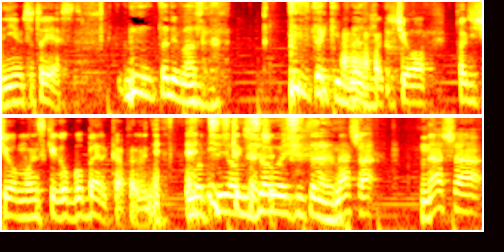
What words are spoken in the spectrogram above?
nie wiem, co to jest. To nieważne. W takim Aha, chodzi, ci o, chodzi ci o męskiego boberka pewnie. No czy ją wziąłeś i ten... Nasza, nasza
